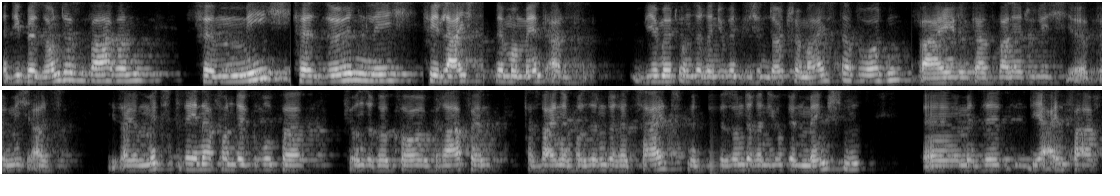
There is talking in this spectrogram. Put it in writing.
die besonders waren. Für mich persönlich vielleicht der Moment, als wir mit unseren Jugendlichen deutscher Meister wurden, weil das war natürlich äh, für mich als, ich sage, Mittrainer von der Gruppe, für unsere Choreografen, das war eine besondere Zeit mit besonderen jungen Menschen, äh, die einfach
